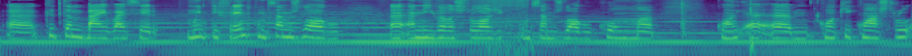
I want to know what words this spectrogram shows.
uh, ah, que também vai ser muito diferente. Começamos logo a, a nível astrológico começamos logo com uma com, a, a, com aqui com astro,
